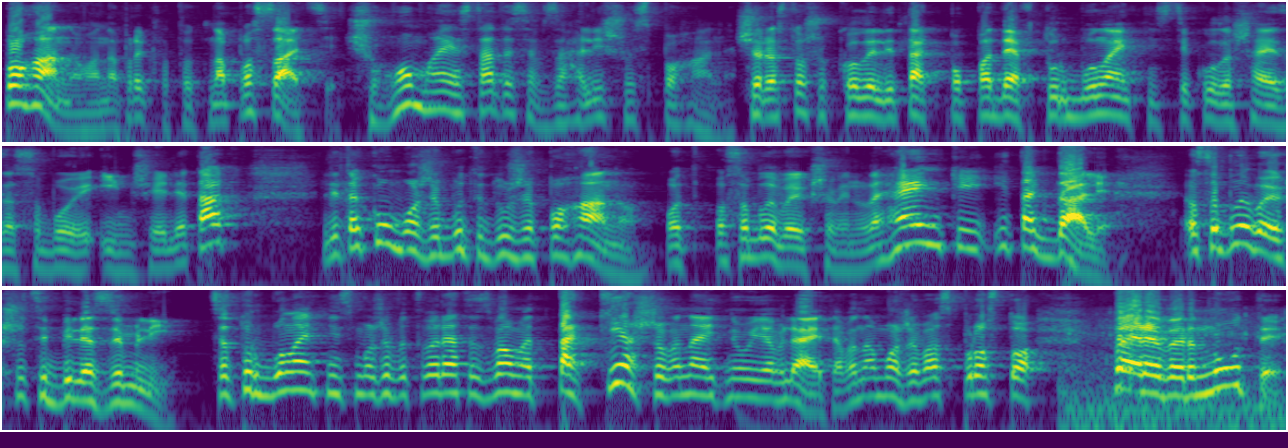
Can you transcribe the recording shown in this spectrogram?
поганого, наприклад, от на посадці. Чого має статися взагалі щось погане? Через те, що коли літак попаде в турбулентність, яку лишає за собою інший літак, літаку може бути дуже погано, от особливо, якщо він легенький і так далі. Особливо, якщо це біля землі. Ця турбулентність може витворяти з вами таке, що ви навіть не уявляєте. Вона може вас просто перевернути.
